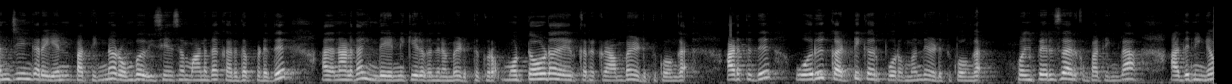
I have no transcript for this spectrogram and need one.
அஞ்சுங்கிற எண் பார்த்திங்கன்னா ரொம்ப விசேஷமானதாக கருதப்படுது. அதனால தான் இந்த எண்ணிக்கையில் வந்து நம்ம எடுத்துக்கிறோம். மொட்டோடு இருக்கிற கிராம்பை எடுத்துக்கோங்க. அடுத்தது ஒரு கட்டி கற்பூரம் வந்து எடுத்துக்கோங்க. கொஞ்சம் பெருசாக இருக்கும் பார்த்தீங்களா அது நீங்கள்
